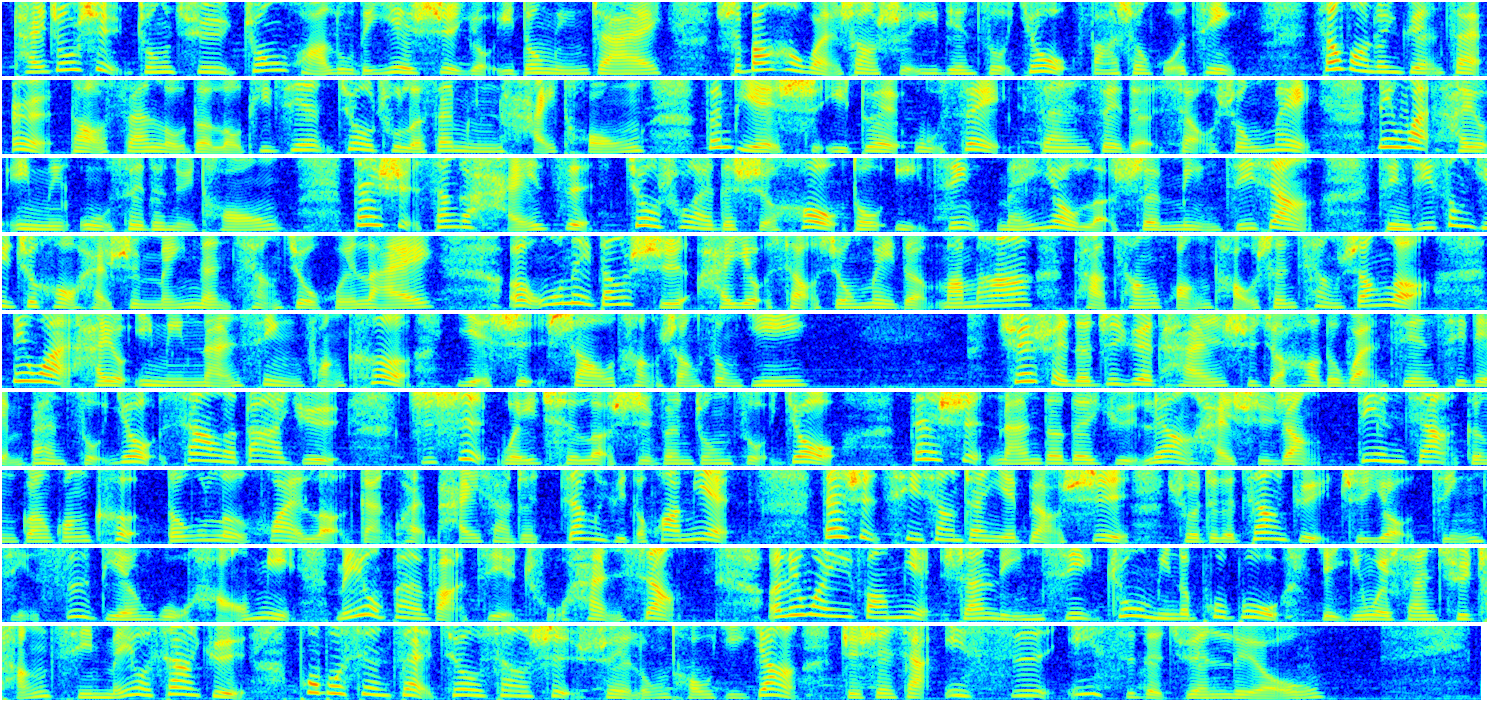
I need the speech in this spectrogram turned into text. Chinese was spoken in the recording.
台中市中区中华路的夜市有一栋民宅，十八号晚上十一点左右发生火警，消防人员在二到三楼的楼梯间救出了三名孩童，分别是一对五岁、三岁的小兄妹，另外还有一名五岁的女童。但是三个孩子救出来的时候都已经没有了生命迹象，紧急送医之后还是没能抢救回来。而屋内当时还有小兄妹的妈妈，她仓皇逃生呛伤了。另外。还有一名男性房客也是烧烫伤送医。缺水的日月潭，十九号的晚间七点半左右下了大雨，只是维持了十分钟左右，但是难得的雨量还是让店家跟观光客都乐坏了，赶快拍下这降雨的画面。但是气象站也表示说，这个降雨只有仅仅四点五毫米，没有办法解除旱象。而另外一方面，山林溪著名的瀑布也因为山区长期没有下雨，瀑布现在就像是水龙头一样，只剩下一丝。一丝的涓流。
